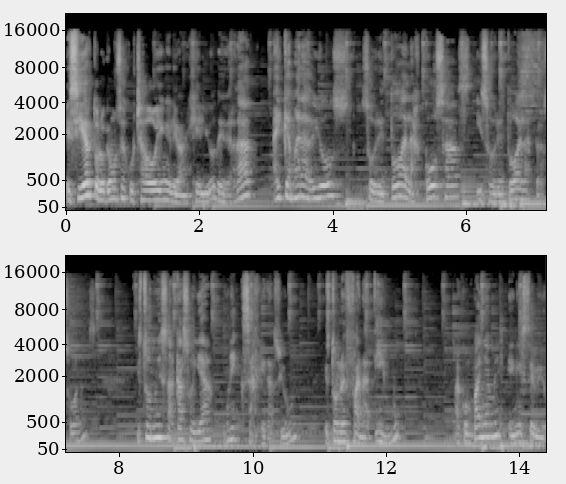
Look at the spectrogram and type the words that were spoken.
Es cierto lo que hemos escuchado hoy en el Evangelio, de verdad, hay que amar a Dios sobre todas las cosas y sobre todas las personas. ¿Esto no es acaso ya una exageración? ¿Esto no es fanatismo? Acompáñame en este video.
